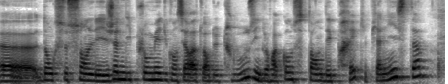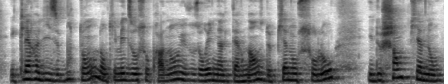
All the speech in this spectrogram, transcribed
euh, donc ce sont les jeunes diplômés du Conservatoire de Toulouse. Il y aura Constant Després qui est pianiste et Claire-Lise Bouton donc qui est mezzo-soprano et vous aurez une alternance de piano solo et de chant piano.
